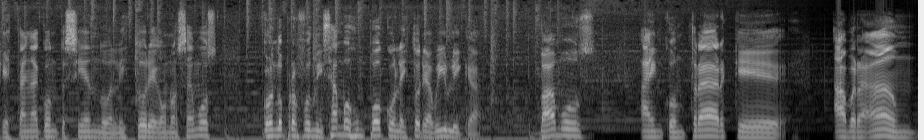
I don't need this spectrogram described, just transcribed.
que están aconteciendo en la historia. Conocemos, cuando profundizamos un poco en la historia bíblica, vamos a encontrar que Abraham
